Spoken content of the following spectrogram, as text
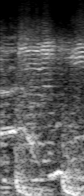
I'm calling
